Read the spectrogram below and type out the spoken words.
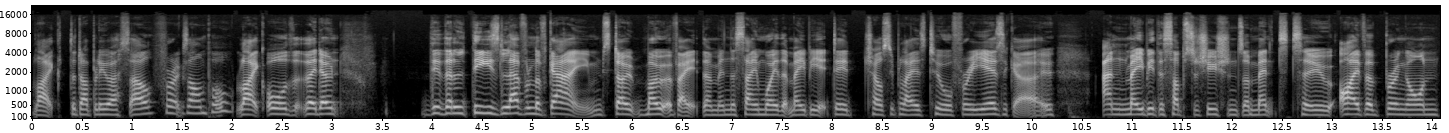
like the WSL for example like or that they don't the, the, these level of games don't motivate them in the same way that maybe it did Chelsea players two or three years ago and maybe the substitutions are meant to either bring on,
